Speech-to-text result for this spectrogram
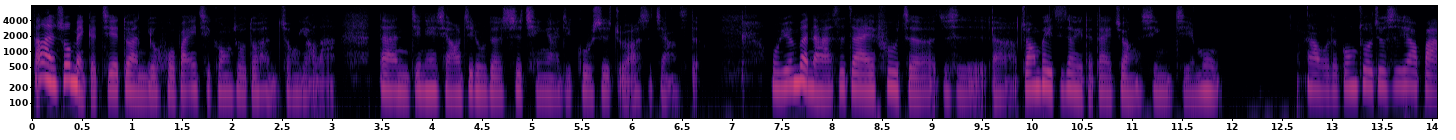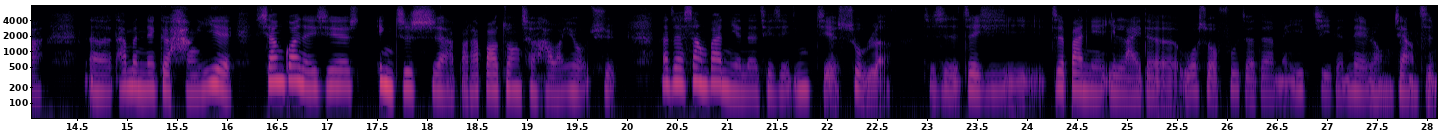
当然说每个阶段有伙伴一起工作都很重要啦，但今天想要记录的事情啊以及故事主要是这样子的。我原本呢是在负责就是呃装备制造业的带状性节目。那我的工作就是要把，呃，他们那个行业相关的一些硬知识啊，把它包装成好玩又有趣。那在上半年呢，其实已经结束了，就是这一这半年以来的我所负责的每一集的内容这样子。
